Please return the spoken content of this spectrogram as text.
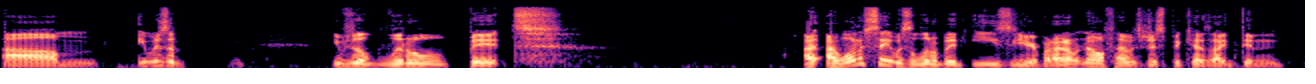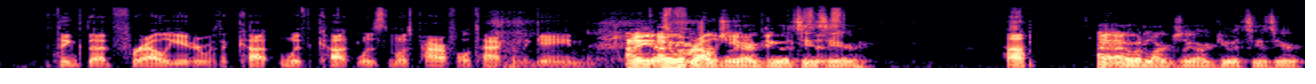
Um, it was a it was a little bit I, I want to say it was a little bit easier, but I don't know if that was just because I didn't think that Feraligatr with a cut with cut was the most powerful attack in the game. I, I would largely argue it's exist. easier. Huh? I, I, would largely argue it's easier.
